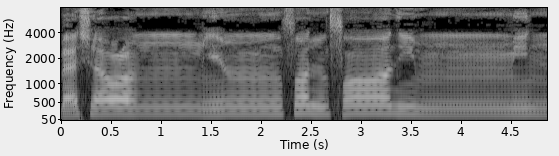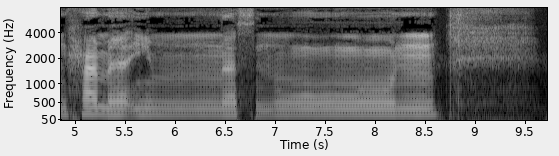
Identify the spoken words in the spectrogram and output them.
بشرا من صلصال من حمأ مسنون.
